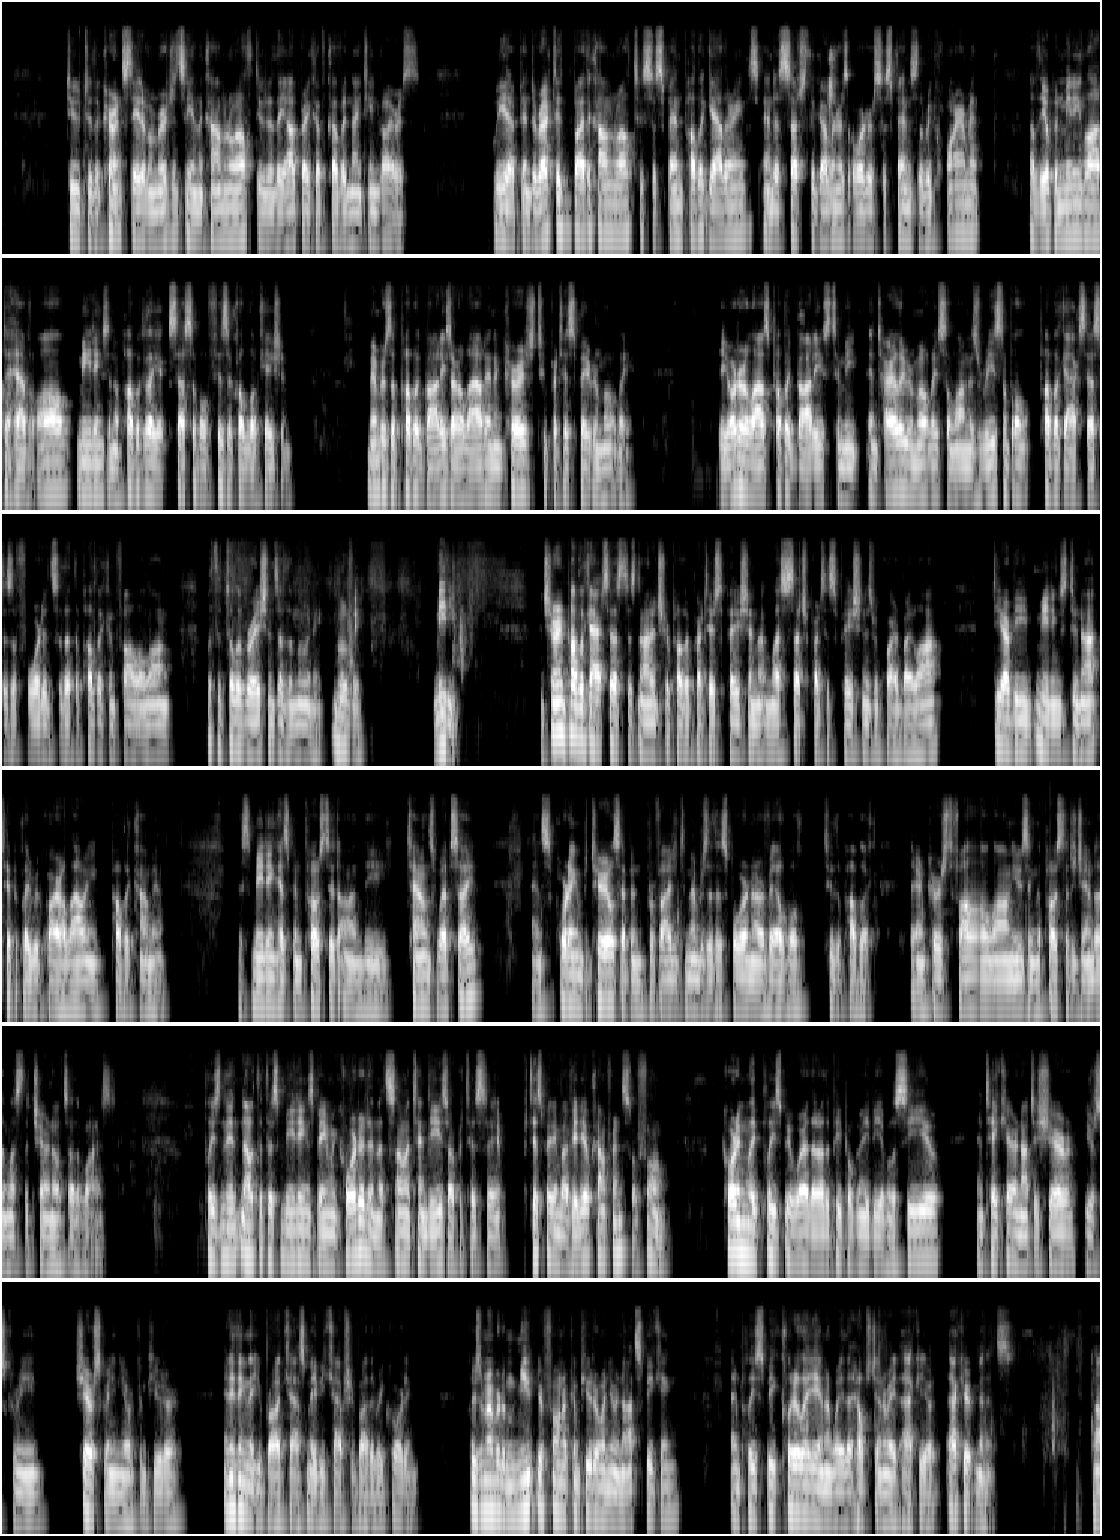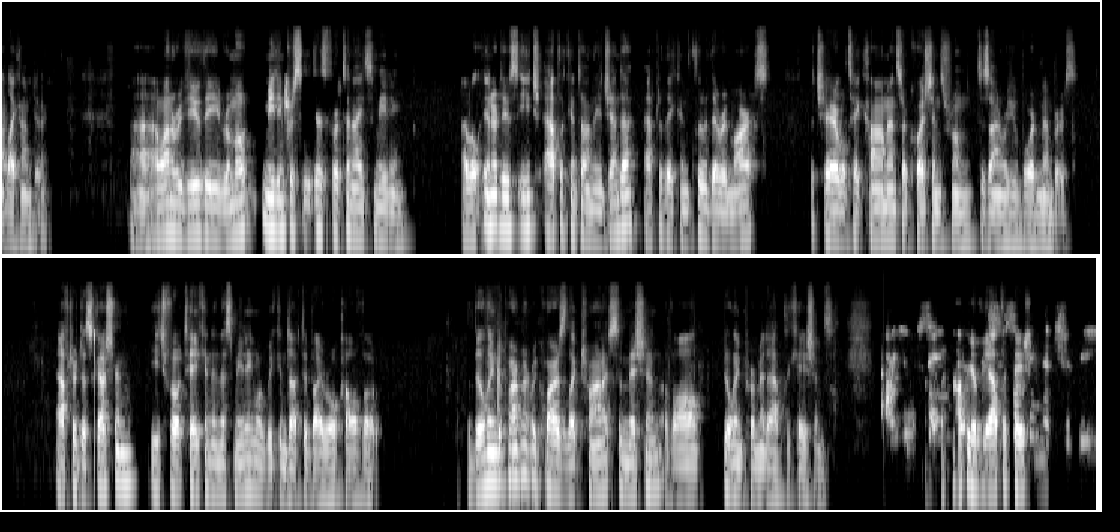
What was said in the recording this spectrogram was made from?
due to the current state of emergency in the Commonwealth due to the outbreak of COVID-19 virus. We have been directed by the Commonwealth to suspend public gatherings, and as such, the governor's order suspends the requirement of the open meeting law to have all meetings in a publicly accessible physical location. Members of public bodies are allowed and encouraged to participate remotely. The order allows public bodies to meet entirely remotely so long as reasonable public access is afforded so that the public can follow along with the deliberations of the movie, meeting. Ensuring public access does not ensure public participation unless such participation is required by law. DRB meetings do not typically require allowing public comment. This meeting has been posted on the town's website and supporting materials have been provided to members of this board and are available to the public. They're encouraged to follow along using the posted agenda unless the chair notes otherwise. Please note that this meeting is being recorded and that some attendees are participating participating by video conference or phone. Accordingly, please be aware that other people may be able to see you and take care not to share your screen, share screen your computer. Anything that you broadcast may be captured by the recording. Please remember to mute your phone or computer when you're not speaking. And please speak clearly in a way that helps generate accurate, accurate minutes, not like I'm doing. Uh, I want to review the remote meeting procedures for tonight's meeting. I will introduce each applicant on the agenda. After they conclude their remarks, the chair will take comments or questions from design review board members. After discussion, each vote taken in this meeting will be conducted by roll call vote. The building department requires electronic submission of all building permit applications. A copy of the application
